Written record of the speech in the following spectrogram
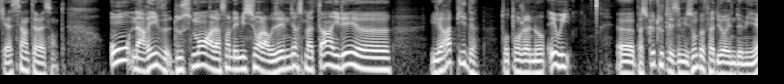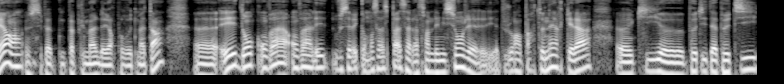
qui est assez intéressante. On arrive doucement à la fin de l'émission. Alors vous allez me dire ce matin il est euh, il est rapide tonton Jeannot. Et oui euh, parce que toutes les émissions peuvent pas durer une demi-heure, hein. c'est pas, pas plus mal d'ailleurs pour votre matin. Euh, et donc on va, on va aller. Vous savez comment ça se passe à la fin de l'émission. Il y a toujours un partenaire qui est là, euh, qui euh, petit à petit,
